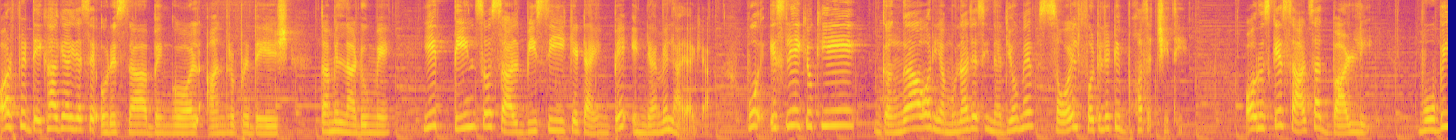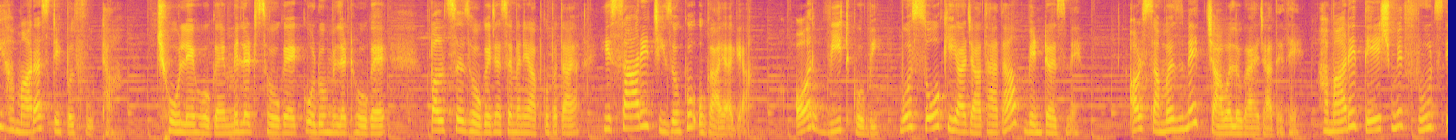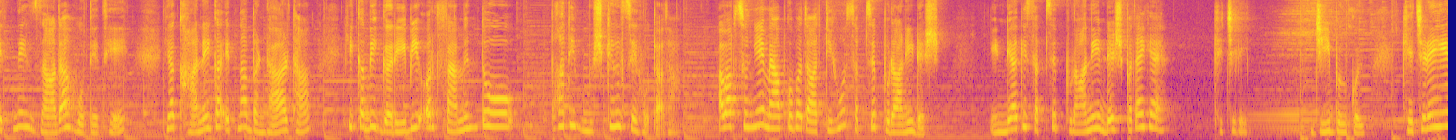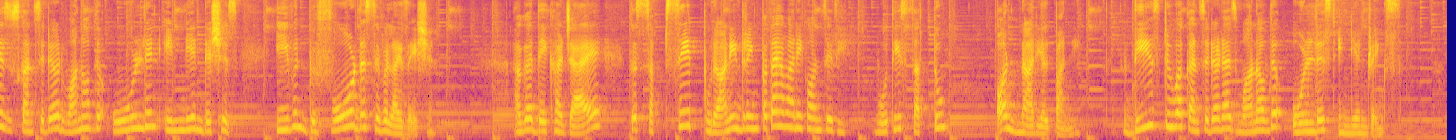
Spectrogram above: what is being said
और फिर देखा गया, जैसे उड़ीसा, बंगाल, आंध्र प्रदेश तमिलनाडु में ये 300 साल बीसी के टाइम पे इंडिया में लाया गया। वो इसलिए क्योंकि गंगा और यमुना जैसी नदियों में सॉइल फर्टिलिटी बहुत अच्छी थी। और उसके साथ साथ बार्ली, वो भी हमारा स्टेपल फ़ूड था। छोले हो गए मिलेट्स हो गए, कोडो मिलेट हो गए पल्सेस हो गए, जैसे मैंने आपको बताया। ये सारी चीज़ों को उगाया गया। और वीट को भी। वो सो किया जाता था विंटर्स में। और समर्स में चावल उगाए जाते थे। हमारे देश में फ्रूट्स इतने ज़्यादा होते थे, या खाने का इतना भंडार था, कि कभी गरीबी और फैमिन तो बहुत ही मुश्किल से होता था। अब आप सुनिए, मैं आपको बताती हूँ सबसे पुरानी डिश इंडिया की सबसे पुरानी डिश पता है क्या है? खिचड़ी। जी, बिल्कुल। Khichdi is considered one of the old in Indian dishes even before the civilization अगर देखा जाए तो सबसे पुरानी ड्रिंक पता है हमारी कौन सी थी? वो थी सत्तू और नारियल पानी। These two are considered as one of the oldest Indian drinks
